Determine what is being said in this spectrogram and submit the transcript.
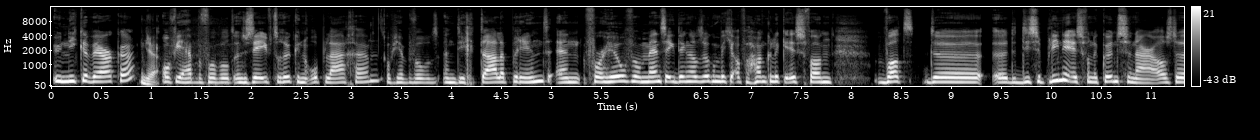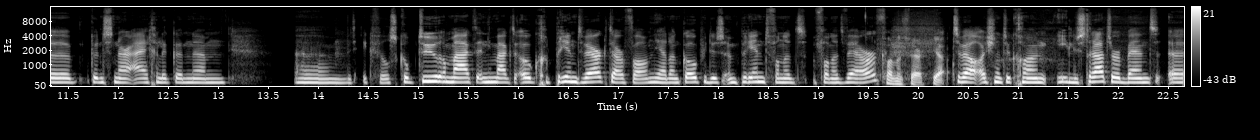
unieke werken. Ja. Of je hebt bijvoorbeeld een zeefdruk in oplage. Of je hebt bijvoorbeeld een digitale print. En voor heel veel mensen, ik denk dat het ook een beetje afhankelijk is van wat de, eh, de discipline is van de kunstenaar. Als de kunstenaar eigenlijk een. ehm, ehm, weet ik veel, sculpturen maakt en die maakt ook geprint werk daarvan. Ja, dan koop je dus een print van het, van het werk. Van het werk, ja. Terwijl als je natuurlijk gewoon illustrator bent eh,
